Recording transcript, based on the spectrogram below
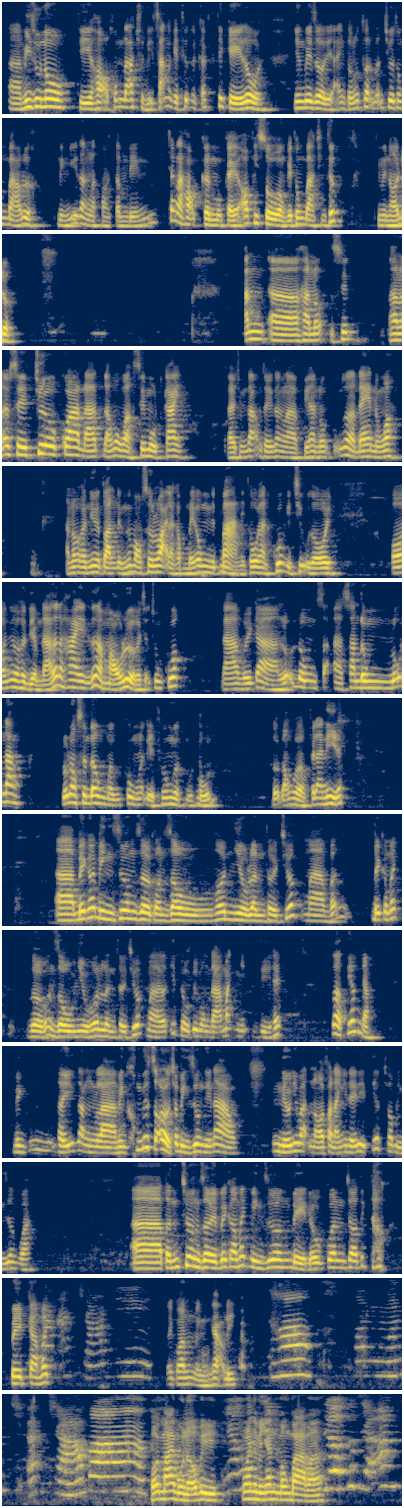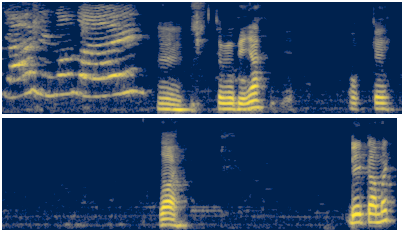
À, Mizuno thì họ cũng đã chuẩn bị sẵn cái các thiết kế rồi. Nhưng bây giờ thì anh Tống Đức Thuận vẫn chưa thông báo được. Mình nghĩ rằng là khoảng tầm đến chắc là họ cần một cái official một cái thông báo chính thức thì mới nói được. Ăn uh, Hà Nội Hà Nội FC chưa qua đá đóng một bảng C1 cay. Đấy chúng ta cũng thấy rằng là phía Hà Nội cũng rất là đen đúng không? Hà Nội gần như là toàn đứng vòng sơ loại là gặp mấy ông Nhật Bản thì thôi Hàn Quốc thì chịu rồi có những thời điểm đá rất là hay rất là máu lửa ở trận Trung Quốc. Đá với cả lỗ đông à, san đông lỗ năng. Lỗ năng sơn đông mà cuối cùng lại để thua ngược một bốn. Đội bóng của Fellaini đấy. À, BKM Bình Dương giờ còn giàu hơn nhiều lần thời trước mà vẫn BKM giờ vẫn giàu nhiều hơn lần thời trước mà ít đầu tư bóng đá mạnh gì hết. Rất là tiếc nhỉ. Mình cũng thấy rằng là mình không biết rõ ở cho Bình Dương thế nào. Nhưng nếu như bạn nói phản ánh như thế thì tiếc cho Bình Dương quá à, Tấn Trường rời BKMX Bình Dương để đầu quân cho TikTok PKMX đây con mình gạo đi. Thôi mai bố nấu vì hôm nay mình ăn bông bà mà. ừ chờ một tí nhá. Ok. Rồi. BKMX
